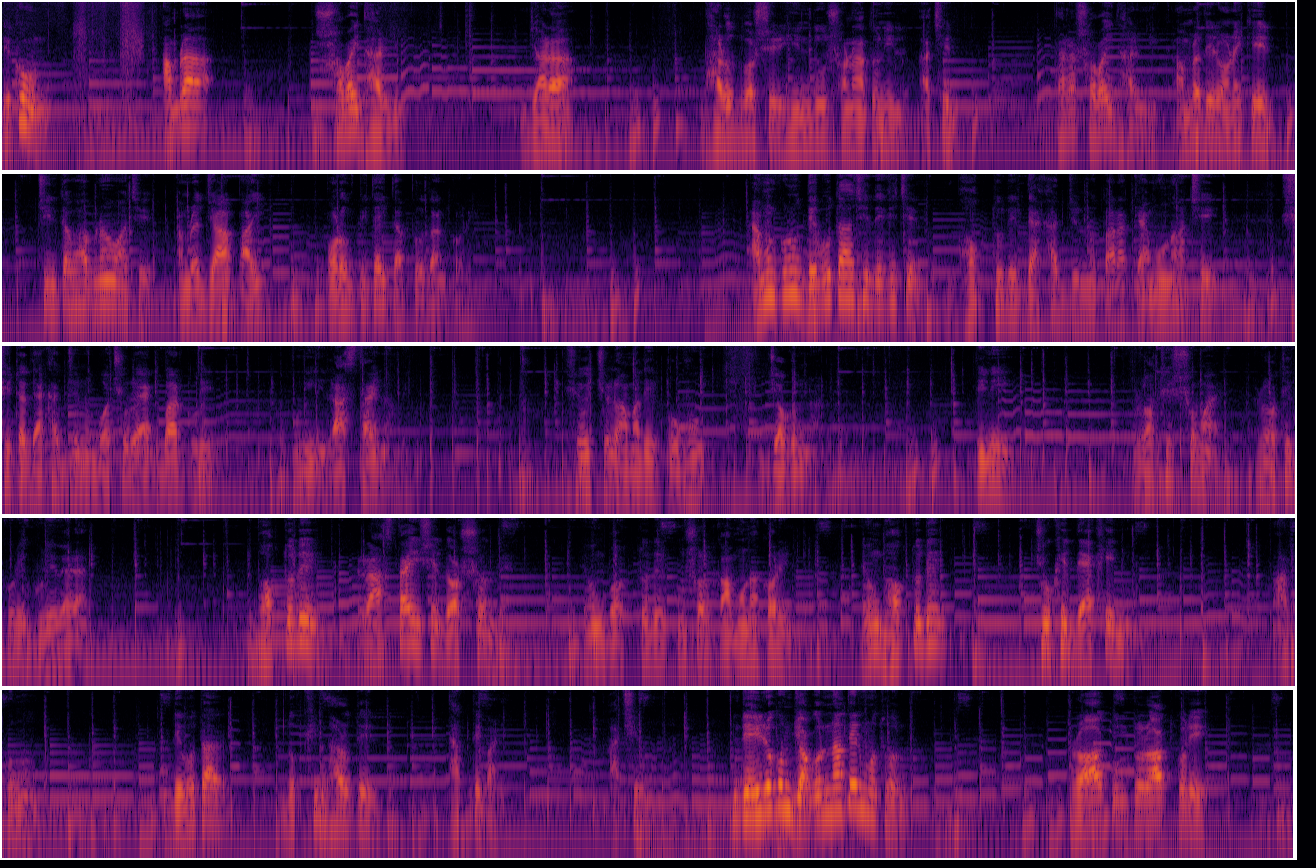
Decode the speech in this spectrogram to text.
দেখুন, আমরা সবাই ধার্মিক। যারা ভারতবর্ষের হিন্দু সনাতনী আছেন, তারা সবাই ধার্মিক। আমাদের অনেকের চিন্তাভাবনাও আছে, আমরা যা পাই, পরম পিতাই তা প্রদান করে। এমন কোনো দেবতা আছে দেখেছেন? ভক্তদের দেখার জন্য তারা কেমন আছে, সেটা দেখার জন্য বছরে একবার করে উনি রাস্তায় নামেন সে হচ্ছিল আমাদের প্রভু জগন্নাথ। তিনি রথের সময় রথে করে ঘুরে বেড়ান। ভক্তদের রাস্তায় এসে দর্শন দেন এবং ভক্তদের কুশল কামনা করেন এবং ভক্তদের চোখে দেখেন। আর কোনো দেবতা দক্ষিণ ভারতে থাকতে পারে, আছেও। কিন্তু এইরকম জগন্নাথের মতন রথ উল্টো রথ করে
